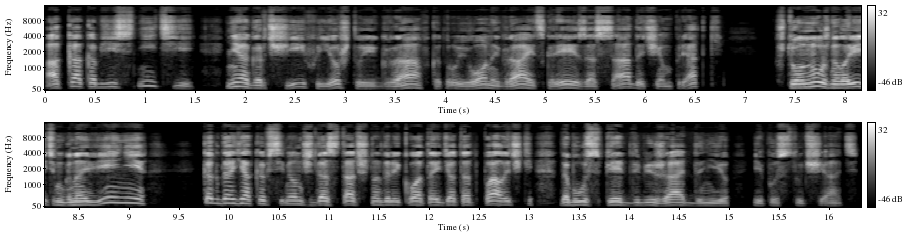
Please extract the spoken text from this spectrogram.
а как объяснить ей, не огорчив ее, что игра, в которую он играет, скорее засада, чем прятки, что нужно ловить мгновение, когда Яков Семенович достаточно далеко отойдет от палочки, дабы успеть добежать до нее и постучать.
